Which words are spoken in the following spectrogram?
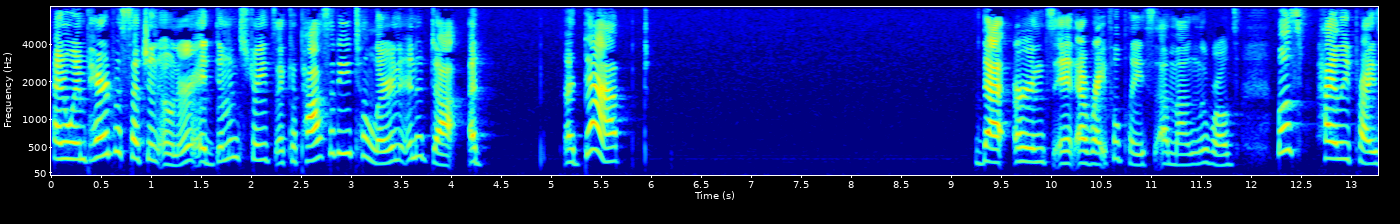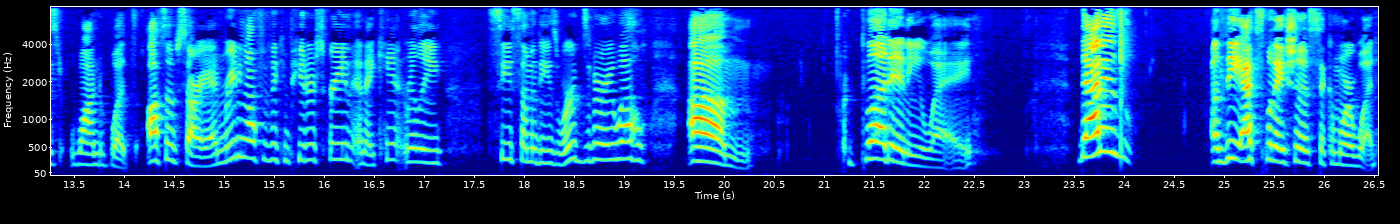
and when paired with such an owner, it demonstrates a capacity to learn and ad- adapt that earns it a rightful place among the world's most highly prized wand woods. Also, sorry, I'm reading off of a computer screen and I can't really see some of these words very well. Um, but anyway, that is the explanation of sycamore wood.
